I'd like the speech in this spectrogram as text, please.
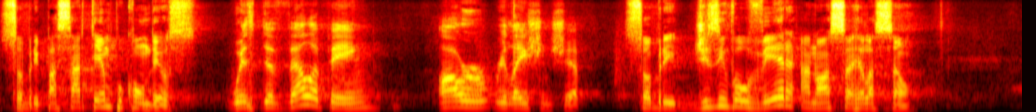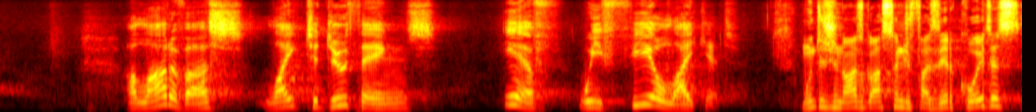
sobre passar tempo com Deus, with developing our relationship. sobre desenvolver a nossa relação. A lot of us like to do things if we feel like it. Muitos de nós gostam de fazer coisas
